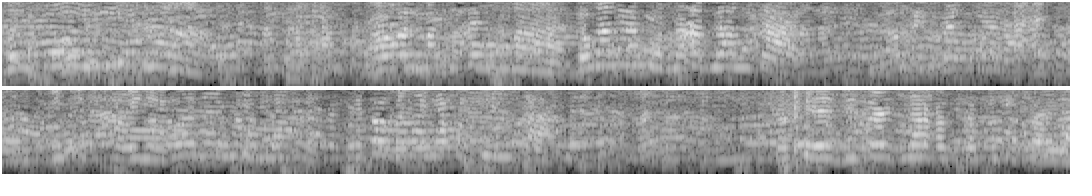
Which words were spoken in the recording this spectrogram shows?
Magsulit na. Bawal magkukuman. Gawa namin, mga blanca. Kayo na. Ito, mga kutsinta. Kasi dessert na, kasi tapos na tayo.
